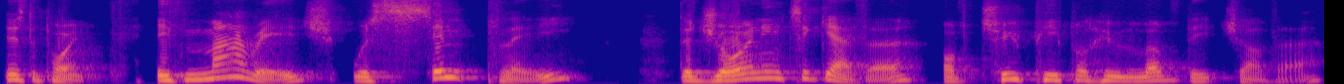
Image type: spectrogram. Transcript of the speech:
Here's the point if marriage was simply the joining together of two people who loved each other,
